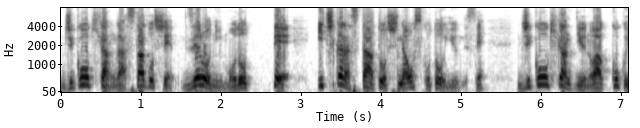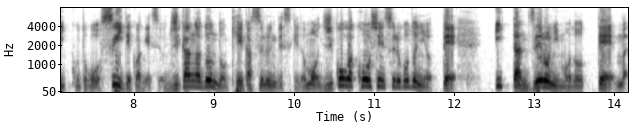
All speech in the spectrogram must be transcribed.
時効期間がスタート地点0に戻って、1からスタートをし直すことを言うんですね。時効期間っていうのは刻一刻とこう過ぎていくわけですよ。時間がどんどん経過するんですけども、時効が更新することによって、一旦ゼロに戻って、ま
